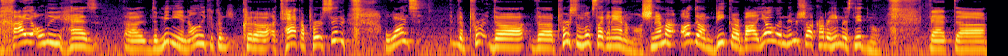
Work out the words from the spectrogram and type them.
Chaya only has uh, dominion, only could, could uh, attack a person once the, per, the, the person looks like an animal. Adam Bikar Nidmu. That uh,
